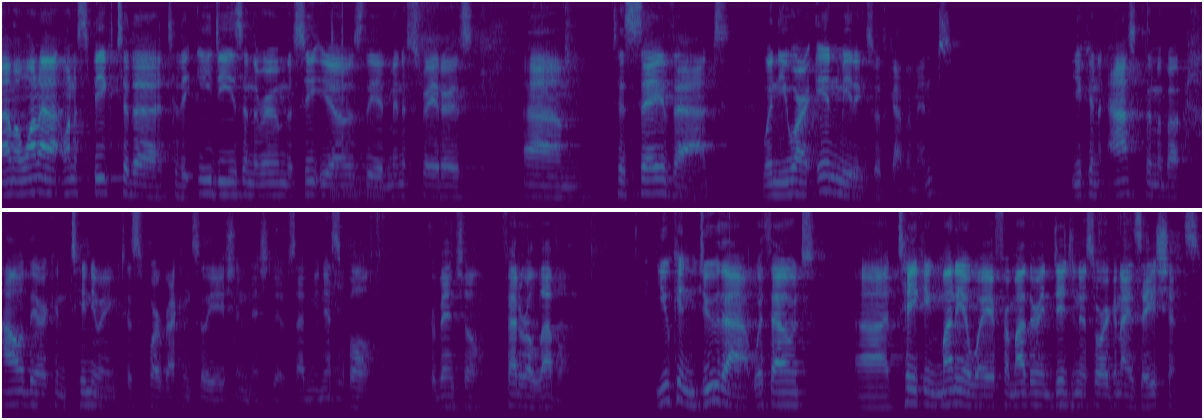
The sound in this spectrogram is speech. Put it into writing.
Um, I want to want to speak to the to the EDs in the room, the CEOs, the administrators, um, to say that when you are in meetings with government, you can ask them about how they are continuing to support reconciliation initiatives at municipal, provincial, federal level. You can do that without uh, taking money away from other Indigenous organizations.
